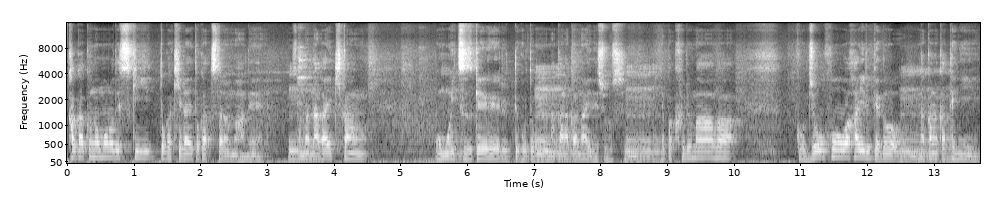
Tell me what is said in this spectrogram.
価格のもので好きとか嫌いとかって言ったらまあね、うん。そんな長い期間思い続けるってこともうん。なかなかないでしょうし、うん。やっぱ車がこう情報は入るけど、ん。なかなか手に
